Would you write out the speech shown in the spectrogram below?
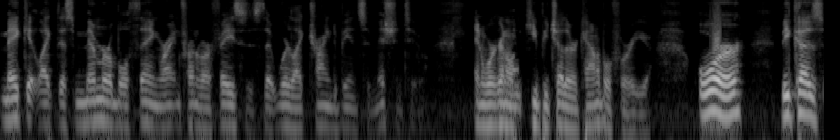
make it like this memorable thing right in front of our faces that we're like trying to be in submission to and we're going to like, keep each other accountable for a year or because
